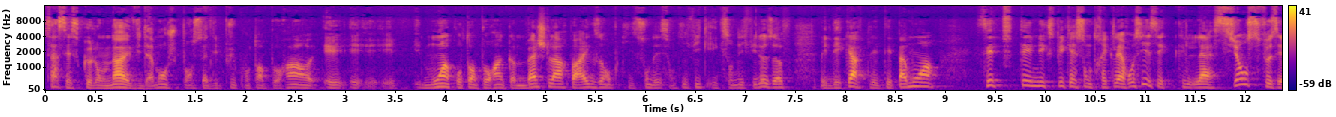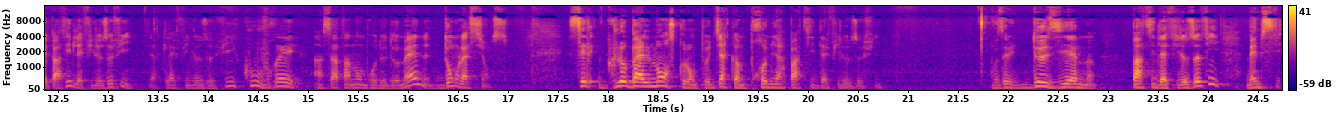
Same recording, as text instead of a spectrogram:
Ça, c'est ce que l'on a, évidemment, je pense à des plus contemporains et, moins contemporains comme Bachelard, par exemple, qui sont des scientifiques et qui sont des philosophes. Mais Descartes n'était pas moins. C'était une explication très claire aussi, c'est que la science faisait partie de la philosophie. C'est-à-dire que la philosophie couvrait un certain nombre de domaines, dont la science. C'est globalement ce que l'on peut dire comme première partie de la philosophie. Vous avez une deuxième partie de la philosophie, même si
